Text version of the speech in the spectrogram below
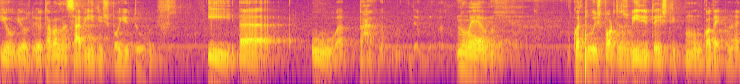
eu eu eu estava a lançar vídeos para o YouTube e ah, o. ah, pá, não é. Quando tu exportas o vídeo, tens tipo um codec, não é?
